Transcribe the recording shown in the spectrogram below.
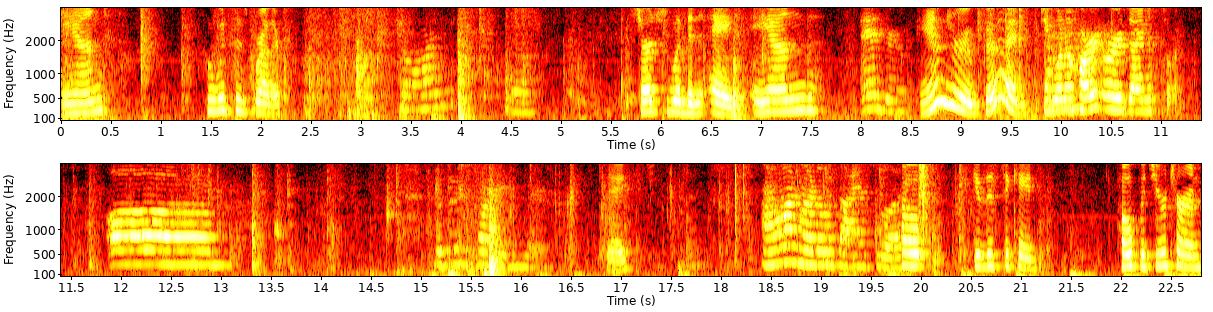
And who was his brother? John, Starts with an A. And Andrew. Andrew, good. Do you want a heart or a dinosaur? Um, the biggest heart in there. Okay. I want little dinosaur. Hope, give this to Cade. Hope, it's your turn.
